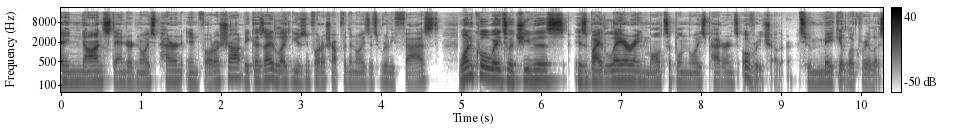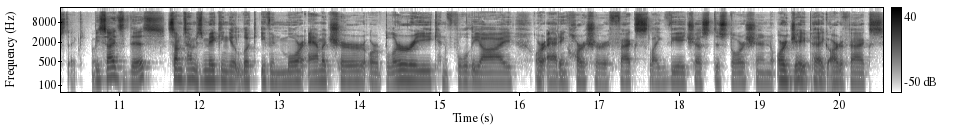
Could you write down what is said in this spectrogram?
a non-standard noise pattern in Photoshop because I like using Photoshop for the noise. It's really fast. One cool way to achieve this is by layering multiple noise patterns over each other to make it look realistic. Besides this, sometimes making it look even more amateur or blurry can fool the eye or adding harsher effects like VHS distortion or JPEG artifacts.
